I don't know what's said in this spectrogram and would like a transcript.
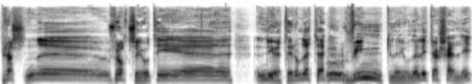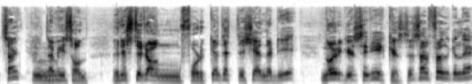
Pressen eh, fråtser jo til eh, nyheter om dette. Vinkler jo det litt forskjellig, ikke sant? De har sånn Restaurantfolket, dette tjener de. Norges rikeste, selvfølgelig.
